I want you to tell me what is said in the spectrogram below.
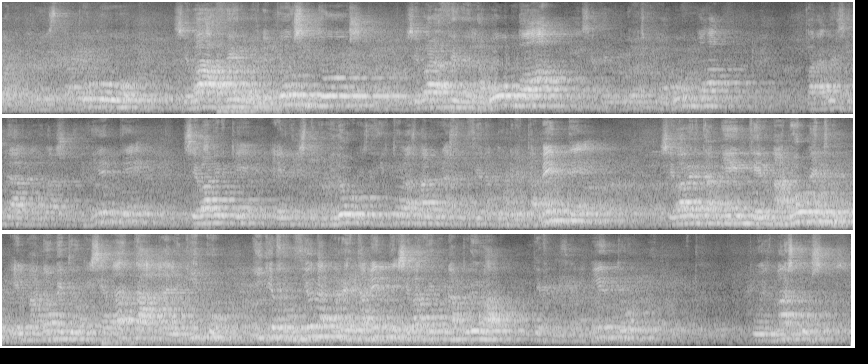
bueno, pues tampoco se va a hacer los depósitos, se va a hacer la bomba, se hacen pruebas con la bomba, para ver si da la suficiente, se va a ver que el distribuidor, es decir, todas las válvulas funcionan correctamente, se va a ver también que el manómetro, el manómetro que se adapta al equipo y que funciona correctamente, se va a hacer una prueba de funcionamiento, pues más cosas.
